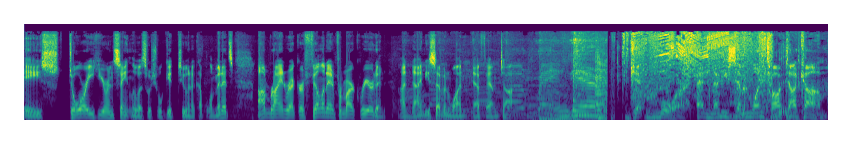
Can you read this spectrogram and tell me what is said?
a story here in St. Louis, which we'll get to in a couple of minutes. I'm Ryan Recker, filling in for Mark Reardon on 97.1 FM Talk. Get more at 971talk.com.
